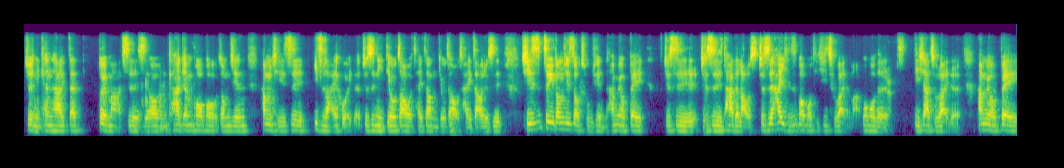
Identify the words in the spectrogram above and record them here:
就是你看他在对马刺的时候，他跟 Popo 中间，他们其实是一直来回的，就是你丢招我猜招，你丢招我猜招，就是其实这些东西是有出现的，他没有被就是就是他的老师，就是他以前是 Popo 体系出来的嘛，Popo 的底下出来的，他没有被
